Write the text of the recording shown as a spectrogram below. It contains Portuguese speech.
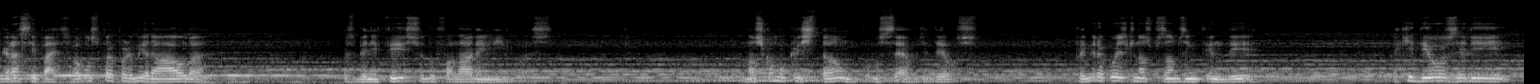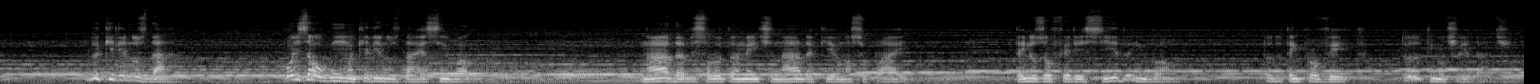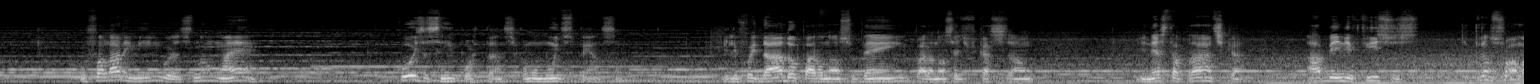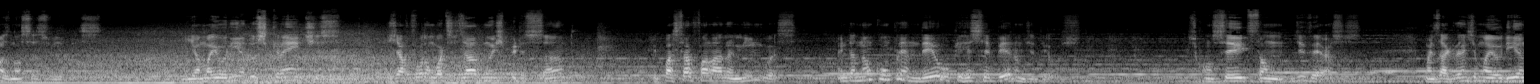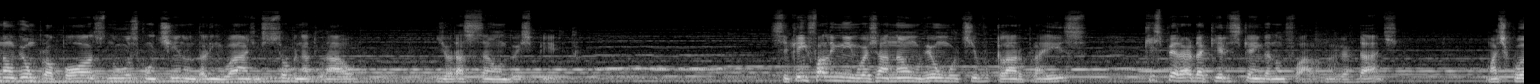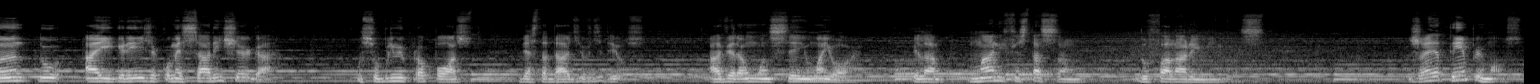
Graça e paz. Vamos para a primeira aula, os benefícios do falar em línguas. Nós, como cristão, como servo de Deus, a primeira coisa que nós precisamos entender é que Deus, Ele, tudo que Ele nos dá, coisa alguma que Ele nos dá é sem valor. Nada, absolutamente nada que o nosso Pai tem nos oferecido em vão. Tudo tem proveito, tudo tem utilidade. O falar em línguas não é coisa sem importância, como muitos pensam. Ele foi dado para o nosso bem, para a nossa edificação. E nesta prática há benefícios que transformam as nossas vidas. E a maioria dos crentes já foram batizados no Espírito Santo e passaram a falar em línguas ainda não compreendeu o que receberam de Deus. Os conceitos são diversos, mas a grande maioria não vê um propósito no uso contínuo da linguagem sobrenatural de oração do Espírito. Se quem fala em língua já não vê um motivo claro para isso, que esperar daqueles que ainda não falam, não é verdade? Mas quando a igreja começar a enxergar o sublime propósito desta dádiva de Deus, haverá um anseio maior pela manifestação do falar em línguas. Já é tempo, irmãos,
